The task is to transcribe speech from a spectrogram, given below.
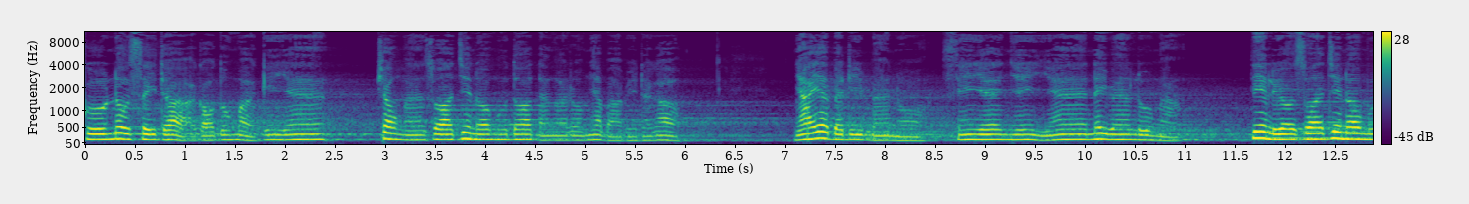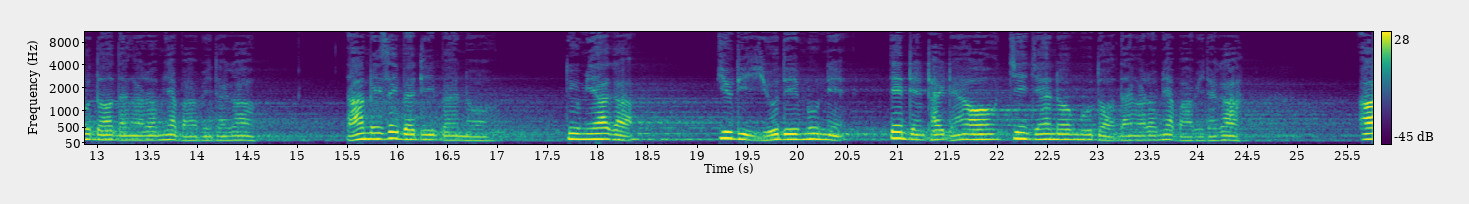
ကိုနှုတ်စိတ်ဓာအကောင်းသုံးမှကင်ယံဖြောက်မှန်စွာကျင့်တော်မူသောတန်ဃာတော်မြတ်ပါပေတကားညာယပတိပန်တော်စင်ရဲငြိမ်းရန်နိဗ္ဗာန်လိုငါ တင့်လျော်စွာကျင့်တော်မူသောတန်ဃာတော်မြတ်ပါပေတကားဒါမေစိတ်ပတိပန်တော်သူများကပြုတိယိုသေးမှုနှင့်တင့်တင်ထိုက်တန်အောင်ကြင်ကြံတော်မူသောတန်ဃာတော်မြတ်ပါပေတကားအာ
